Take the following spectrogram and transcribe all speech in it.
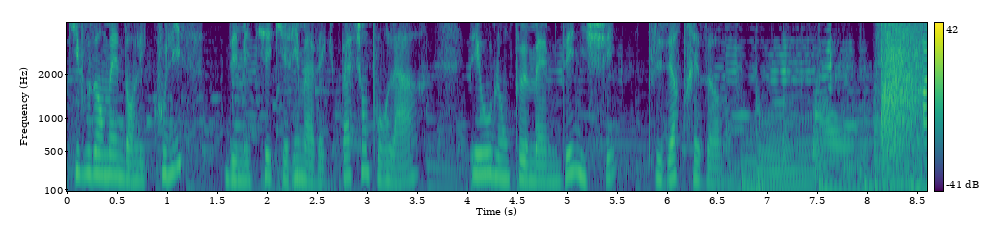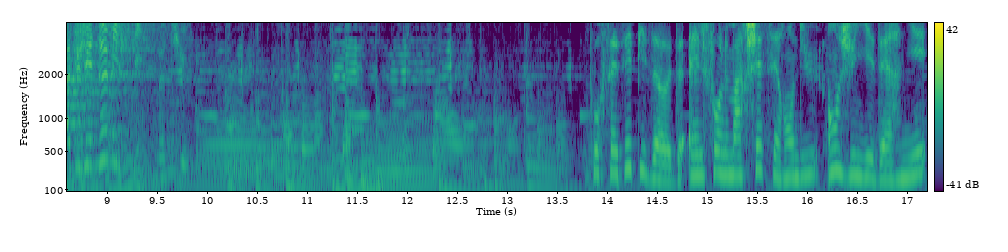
qui vous emmène dans les coulisses des métiers qui riment avec passion pour l'art et où l'on peut même dénicher plusieurs trésors. Adjugé 2006, monsieur. Pour cet épisode, Elles font le marché s'est rendu en juillet dernier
